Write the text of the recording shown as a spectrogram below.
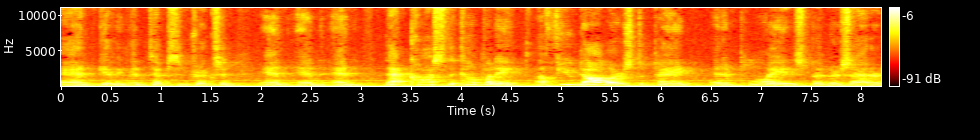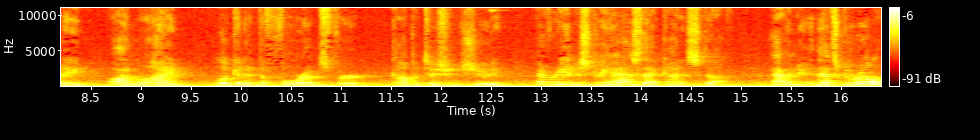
and giving them tips and tricks and, and, and, and that costs the company a few dollars to pay an employee to spend their Saturday online looking at the forums for competition shooting. Every industry has that kind of stuff. Haven't you? And that's guerrilla,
